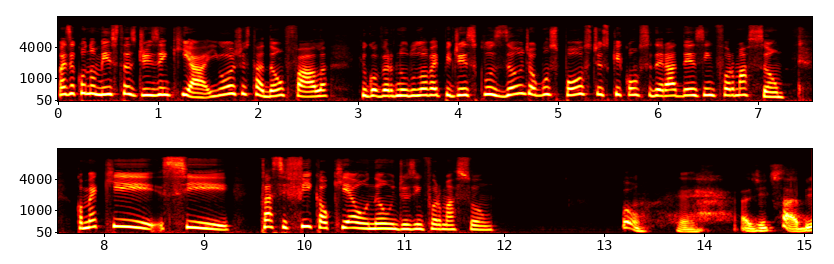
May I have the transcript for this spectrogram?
Mas economistas dizem que há. E hoje o Estadão fala que o governo Lula vai pedir a exclusão de alguns posts que considerar desinformação. Como é que se classifica o que é ou não desinformação? Bom, é, a gente sabe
